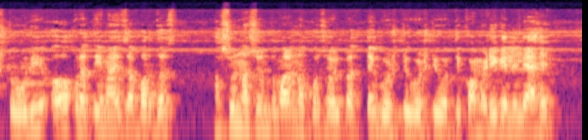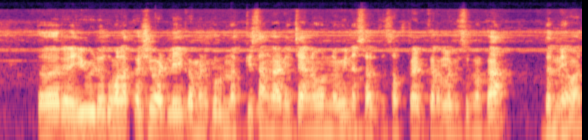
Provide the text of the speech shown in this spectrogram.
स्टोरी अप्रतिम आहे. जबरदस्त. हसून हसून तुम्हाला नकोस होईल. प्रत्येक गोष्टी गोष्टीवरती कॉमेडी केलेली आहे. तर ही व्हिडिओ तुम्हाला कशी वाटली हे कमेंट करून नक्की सांगा आणि चॅनलवर नवीन असाल तर सबस्क्राईब करायला विसरू नका. धन्यवाद.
